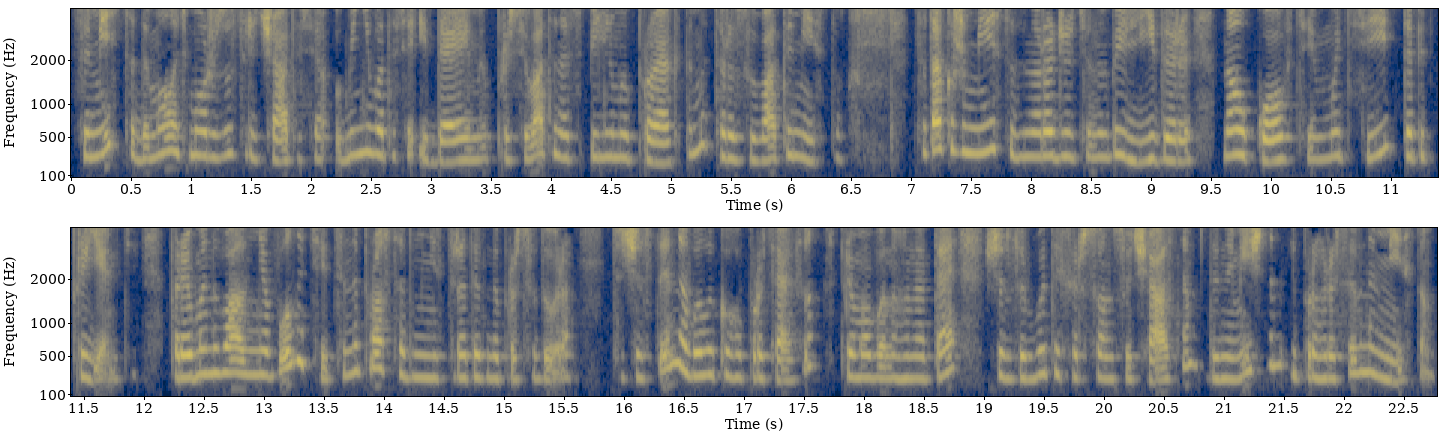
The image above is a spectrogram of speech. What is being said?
Це місце, де молодь може зустрічатися, обмінюватися ідеями, працювати над спільними проектами та розвивати місто. Це також місце, де народжуються нові лідери, науковці, митці та підприємці. Перейменування вулиці це не просто адміністративна процедура, це частина великого процесу, спрямованого на те, щоб зробити Херсон сучасним, динамічним і прогресивним містом.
